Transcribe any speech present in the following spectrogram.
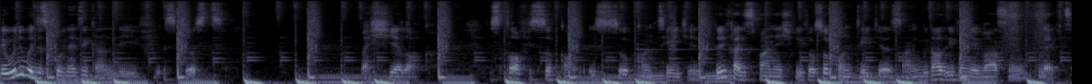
the only way this community can live is just by sheer luck. The stuff is so con- is so contagious. Look at the Spanish flu; it was so contagious, and without even a vaccine left.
